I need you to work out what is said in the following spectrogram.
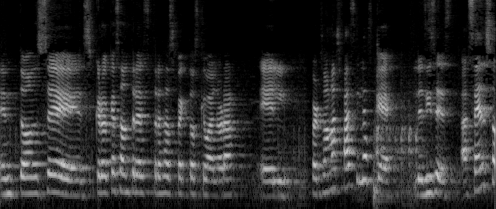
Entonces, creo que son tres, tres aspectos que valorar. El personas fáciles que les dices ascenso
